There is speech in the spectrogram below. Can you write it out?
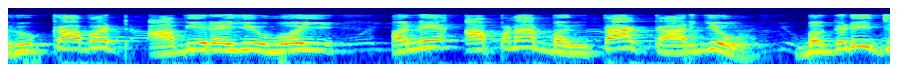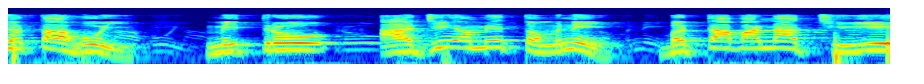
રૂકાવટ આવી રહી હોય અને આપણા બનતા કાર્યો બગડી જતા હોય. મિત્રો, આજે અમે તમને બતાવવાના છીએ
